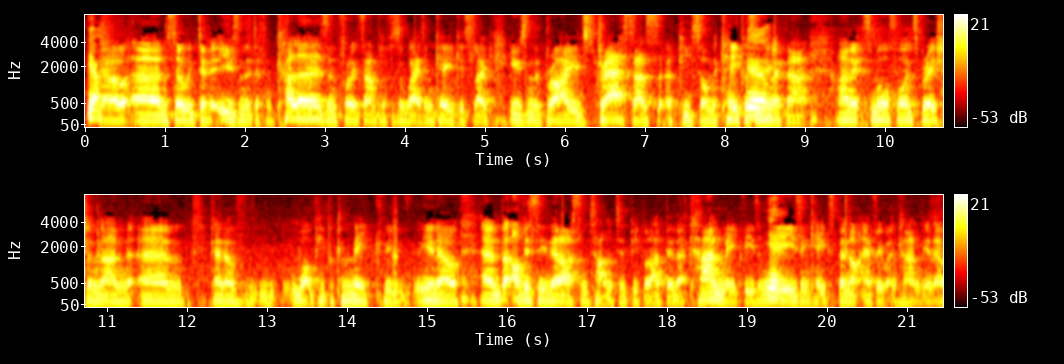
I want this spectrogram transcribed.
Yeah. You know, um, so using the different colours, and for example, if it's a wedding cake, it's like using the bride's dress as a piece on the cake or Yeah. something like that. And it's more for inspiration than um, kind of what people can make. These, you know, um, but obviously there are some talented people out there that can make these amazing cakes, but not everyone can. You know.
